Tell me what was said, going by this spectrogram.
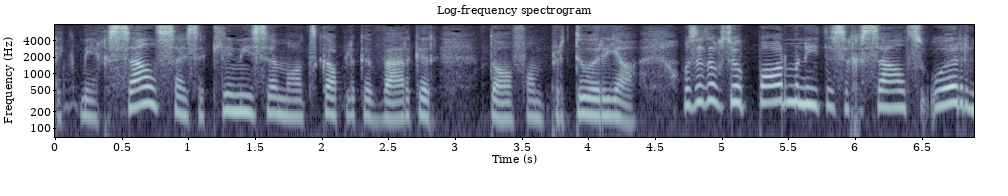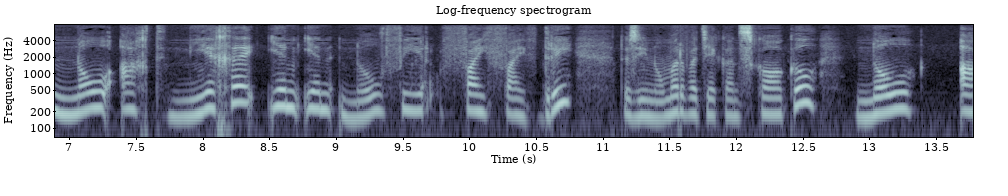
ek mee gesels, sy's 'n kliniese maatskaplike werker daar van Pretoria. Ons het nog so 'n paar minute se gesels oor 0891104553. Dis die nommer wat jy kan skakel 0891104553.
